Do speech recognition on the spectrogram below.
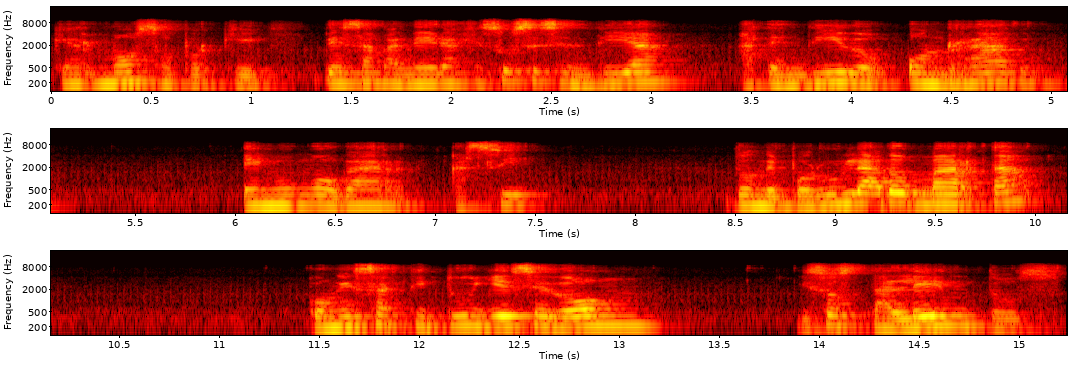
qué hermoso, porque de esa manera Jesús se sentía atendido, honrado en un hogar así, donde por un lado Marta, con esa actitud y ese don esos talentos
